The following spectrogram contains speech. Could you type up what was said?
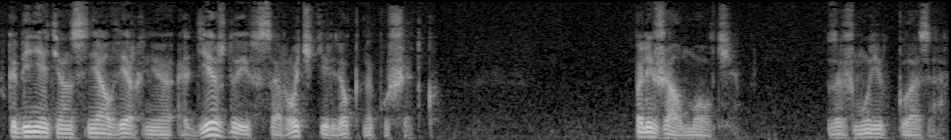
В кабинете он снял верхнюю одежду и в сорочке лег на кушетку. Полежал молча, зажмурив глаза.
